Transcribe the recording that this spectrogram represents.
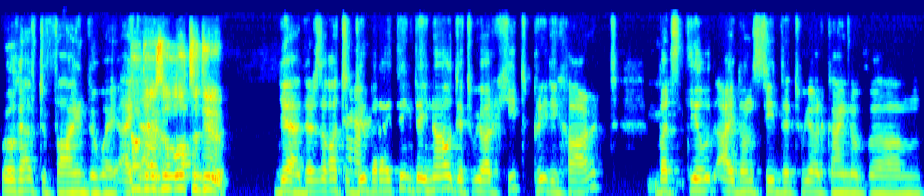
we'll have to find a way. No, I, there's I, a lot to do. Yeah, there's a lot to do, but I think they know that we are hit pretty hard. But still, I don't see that we are kind of um,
